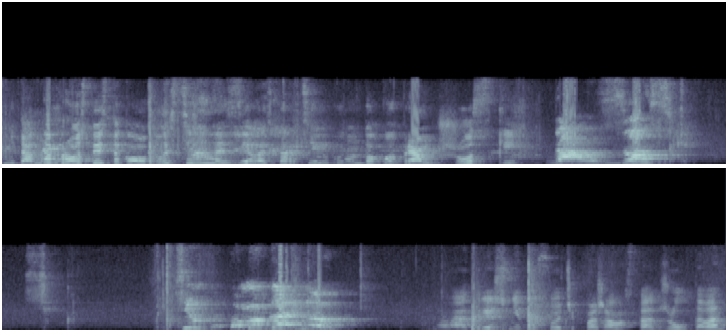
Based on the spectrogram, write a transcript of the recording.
Не так-то просто из такого пластилина сделать картинку. Он такой прям жесткий. Да, он жесткий. Силка, помогай нам! Давай, отрежь мне кусочек, пожалуйста, от желтого.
